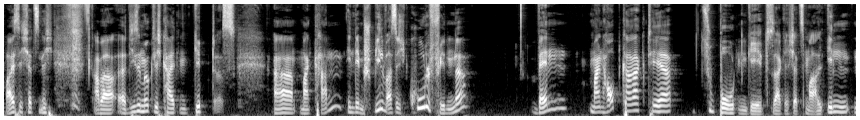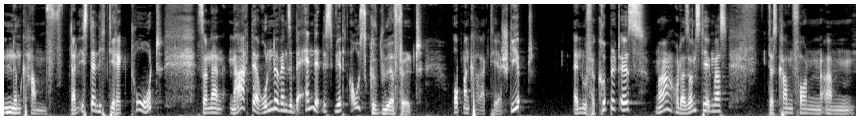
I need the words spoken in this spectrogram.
weiß ich jetzt nicht. Aber äh, diese Möglichkeiten gibt es. Äh, man kann in dem Spiel, was ich cool finde, wenn mein Hauptcharakter zu Boden geht, sage ich jetzt mal, in, in einem Kampf, dann ist er nicht direkt tot, sondern nach der Runde, wenn sie beendet ist, wird ausgewürfelt ob mein Charakter stirbt, er nur verkrüppelt ist ne, oder sonst irgendwas. Das kann von ähm,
